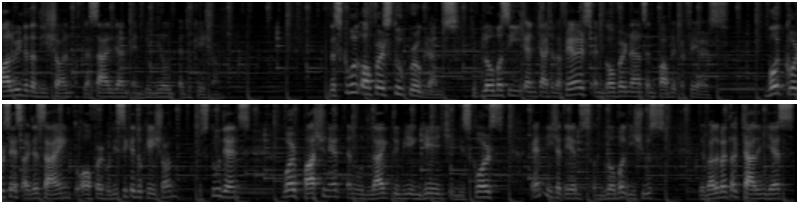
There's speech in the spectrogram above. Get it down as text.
following the tradition of Lasallian and Benilde education. The school offers two programs, Diplomacy and International Affairs and Governance and Public Affairs. Both courses are designed to offer holistic education to students who are passionate and would like to be engaged in discourse and initiatives on global issues, developmental challenges,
